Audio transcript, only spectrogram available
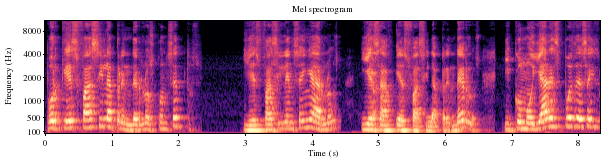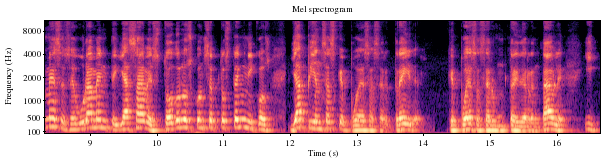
Porque es fácil aprender los conceptos y es fácil enseñarlos y es, es fácil aprenderlos. Y como ya después de seis meses seguramente ya sabes todos los conceptos técnicos, ya piensas que puedes hacer trader, que puedes hacer un trader rentable. Y,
